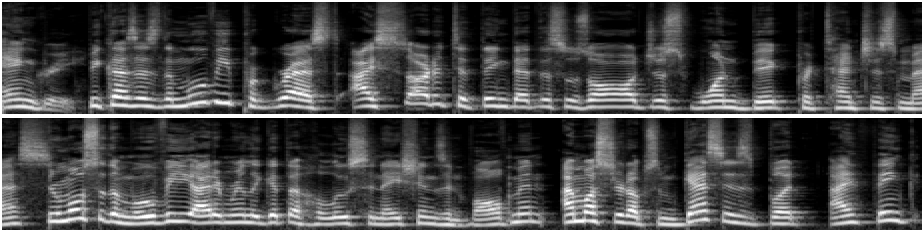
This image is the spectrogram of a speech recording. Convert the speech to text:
angry because as the movie progressed, I started to think that this was all just one big pretentious mess. Through most of the movie, I didn't really get the hallucinations involvement. I mustered up some guesses, but I think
